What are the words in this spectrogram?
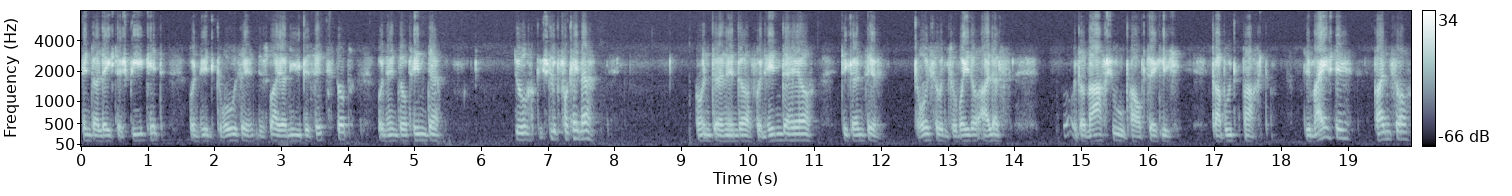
hinterlegt das Spielkit und die große, das war ja nie besetzt dort und haben dort hinter durchgeschlüpfen können. Und dann haben da von hinterher die ganze Tross und so weiter alles oder Nachschub hauptsächlich kaputt gemacht. Die meisten Panzer,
